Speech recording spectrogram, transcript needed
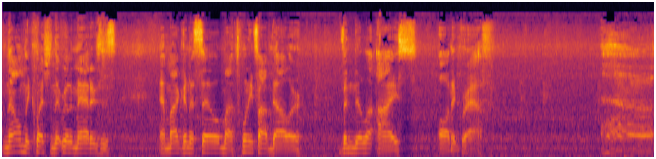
and the only question that really matters is Am I going to sell my $25 Vanilla Ice autograph? Uh,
